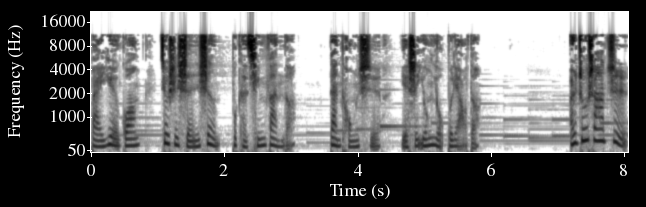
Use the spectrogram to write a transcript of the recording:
白月光就是神圣不可侵犯的，但同时也是拥有不了的。而朱砂痣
